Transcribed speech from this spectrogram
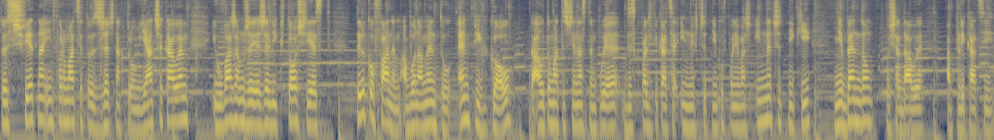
To jest świetna informacja, to jest rzecz, na którą ja czekałem i uważam, że jeżeli ktoś jest tylko fanem abonamentu Empik Go, to automatycznie następuje dyskwalifikacja innych czytników, ponieważ inne czytniki nie będą posiadały aplikacji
